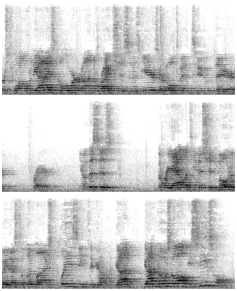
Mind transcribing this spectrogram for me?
Verse 12, For the eyes of the Lord are on the righteous, and his ears are open to their prayer. You know, this is the reality that should motivate us to live lives pleasing to God. God, God knows all, He sees all.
